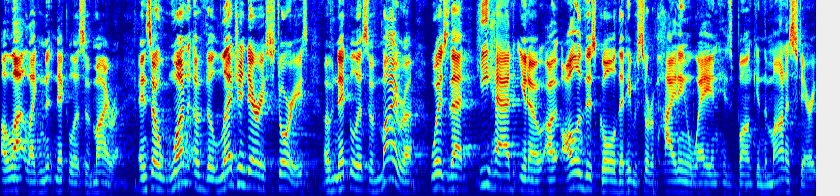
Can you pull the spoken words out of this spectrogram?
a lot like N- Nicholas of Myra. And so, one of the legendary stories of Nicholas of Myra was that he had, you know, all of this gold that he was sort of hiding away in his bunk in the monastery.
